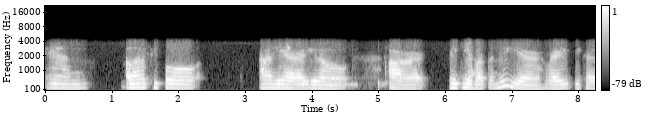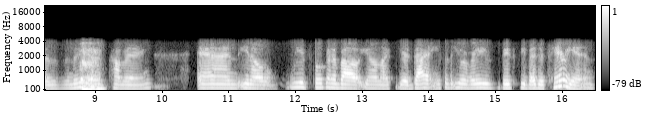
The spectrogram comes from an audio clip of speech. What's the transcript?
and a lot of people out here, you know, are thinking about the new year, right? Because the new year is Uh-huh. coming. And, you know, we had spoken about, you know, like your diet. and You said that you were raised basically vegetarian.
